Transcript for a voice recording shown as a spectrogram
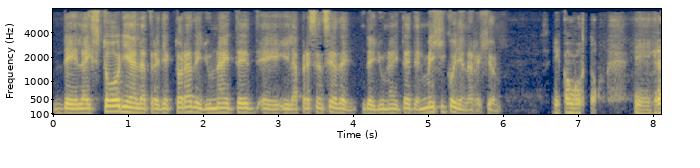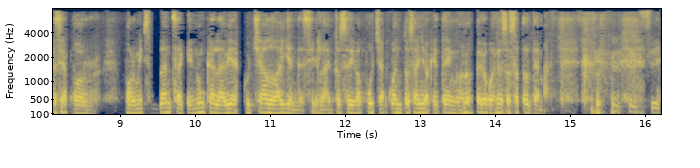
de la historia, la trayectoria de United y la presencia de United en México y en la región? y con gusto. Y gracias por, por mi semblanza, que nunca la había escuchado a alguien decirla. Entonces digo, pucha, cuántos años que tengo, ¿no? Pero bueno, eso es otro tema. Sí.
